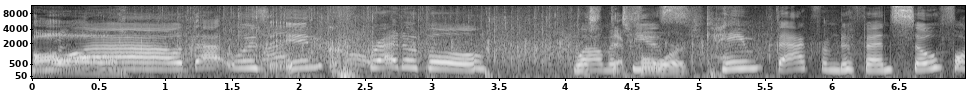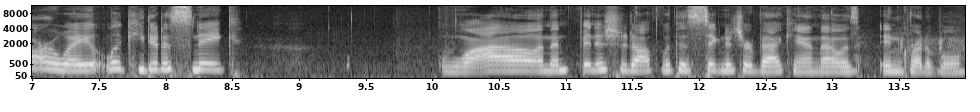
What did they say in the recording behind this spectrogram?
Oh. Wow, that was incredible. Wow, Mattias Mattias came back from defense so far away. Look, he did a snake. Wow, and then finished it off with his signature backhand. That was incredible.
